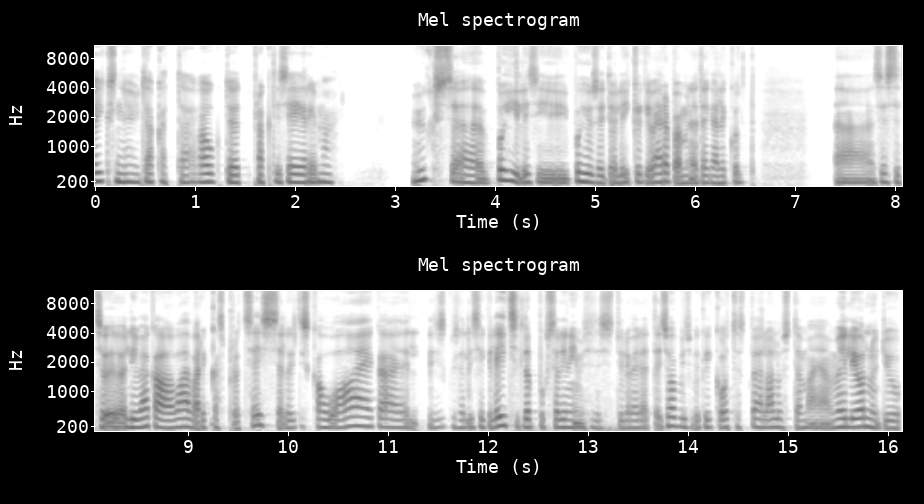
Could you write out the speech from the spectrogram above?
võiks nüüd hakata kaugtööd praktiseerima? üks põhilisi põhjuseid oli ikkagi värbamine tegelikult Äh, sest et see oli väga vaevarikas protsess, seal võttis kaua aega ja siis, kui seal isegi leidsid lõpuks seal inimesi, siis tuli välja, et ei sobi, sa pead kõike otsast peale alustama ja meil ei olnud ju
